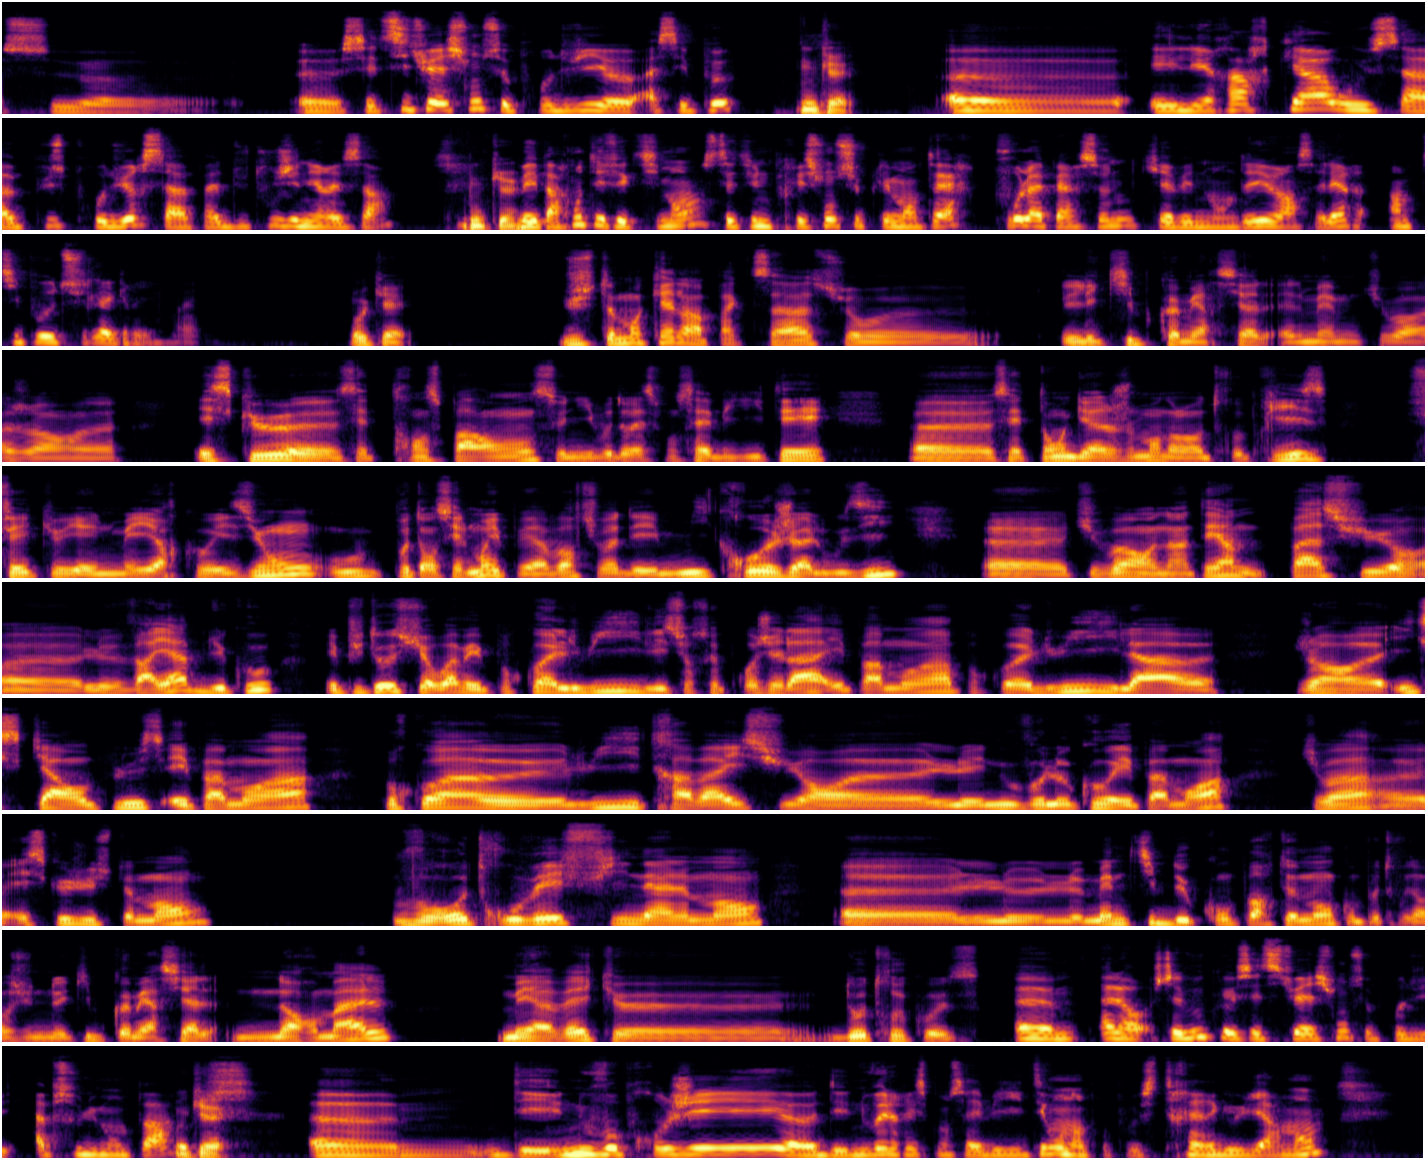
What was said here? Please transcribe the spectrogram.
euh, cette situation se produit assez peu. Ok. et les rares cas où ça a pu se produire, ça n'a pas du tout généré ça. Mais par contre, effectivement, c'était une pression supplémentaire pour la personne qui avait demandé un salaire un petit peu au-dessus de la grille. Ok. Justement, quel impact ça a sur l'équipe commerciale elle-même, tu vois Genre, est-ce que cette transparence, ce niveau de responsabilité, cet engagement dans l'entreprise fait qu'il y a une meilleure cohésion ou potentiellement il peut y avoir tu vois, des micro-jalousies tu vois, en interne, pas sur le variable du coup, mais plutôt sur ouais, mais pourquoi lui il est sur ce projet-là et pas moi? Pourquoi lui il a genre XK en plus et pas moi? Pourquoi lui il travaille sur les nouveaux locaux et pas moi? Tu vois, est-ce que justement vous retrouvez finalement euh, le, même type de comportement qu'on peut trouver dans une équipe commerciale normale, mais avec euh, d'autres causes euh, Alors, je t'avoue que cette situation se produit absolument pas. des nouveaux projets, des nouvelles responsabilités, on en propose très régulièrement.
